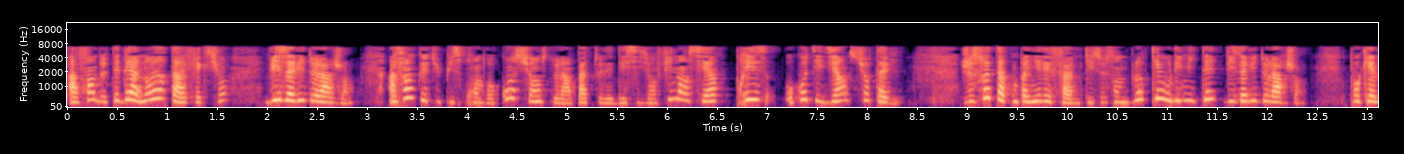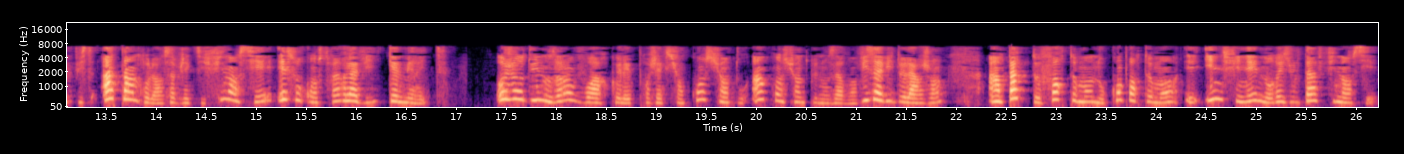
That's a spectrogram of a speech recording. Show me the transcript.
afin de t'aider à nourrir ta réflexion vis-à-vis de l'argent, afin que tu puisses prendre conscience de l'impact des décisions financières prises au quotidien sur ta vie. Je souhaite accompagner les femmes qui se sentent bloquées ou limitées vis-à-vis de l'argent, pour qu'elles puissent atteindre leurs objectifs financiers et se construire la vie qu'elles méritent. Aujourd'hui, nous allons voir que les projections conscientes ou inconscientes que nous avons vis-à-vis de l'argent impactent fortement nos comportements et in fine nos résultats financiers.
